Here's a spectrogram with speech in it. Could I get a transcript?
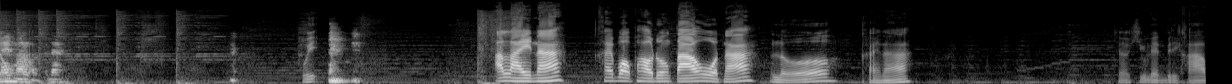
ก็ให้ดง มาหลอดก็ได้อุ้ยอะไรนะ ใครบอกเผาดวงตาโหดนะเหรอใครนะ เจอคิวเลนไปดิครับ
